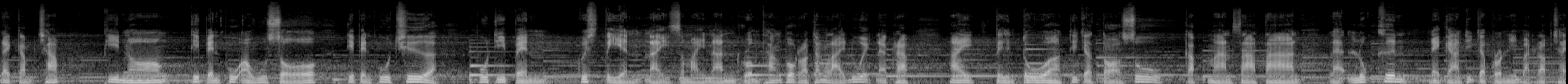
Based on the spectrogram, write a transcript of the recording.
ได้กำชับพี่น้องที่เป็นผู้อาวุโส ที่เป็นผู้เชื่อ ผู้ที่เป็น คริสเตียนในสมัยนั้นรวมทั้งพวกเราทั้งหลายด้วยนะครับ ให้ตื่นตัวที่จะต่อสู้กับมารซาตาน และลุกขึ้นในการที่จะปรนนิบัติรับใช้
